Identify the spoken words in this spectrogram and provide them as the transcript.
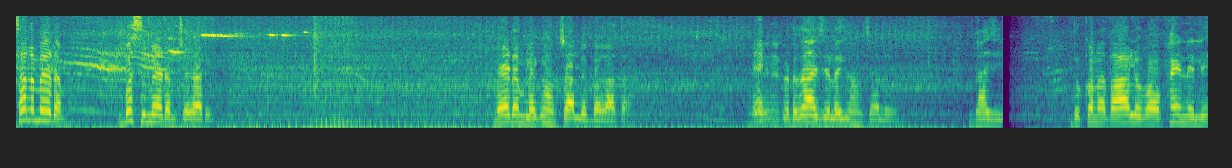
चला मॅडम. बस मॅडमच्या गाडी. मॅडमला घेऊन चाललोय बघा आता. इकडे दाजीला घेऊन चाललोय. दाजी दुकानात आलो बा फायनली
